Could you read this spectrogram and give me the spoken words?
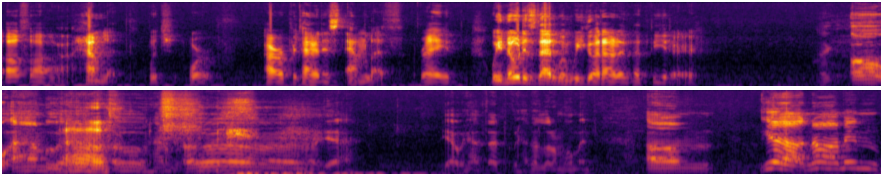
of uh, Hamlet, which or our protagonist Amleth, right? We noticed that when we got out of the theater. Like oh Hamlet. Oh. Oh, Ham- oh yeah. Yeah, we had that we had that little moment. Um yeah, no, I mean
